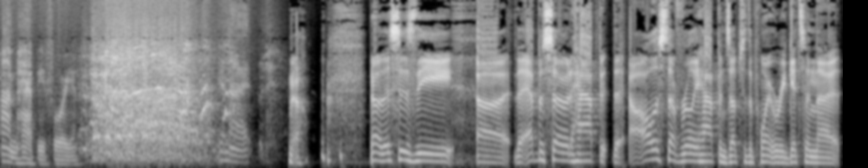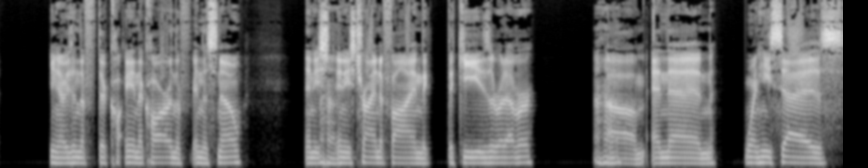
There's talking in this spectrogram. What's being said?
I'm happy for you. Good night. no no this is the uh the episode happen the, all this stuff really happens up to the point where he gets in that you know he's in the, the car in the car in the in the snow and he's Uh-huh. and he's trying to find the, the keys or whatever Uh-huh. um and then when he says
